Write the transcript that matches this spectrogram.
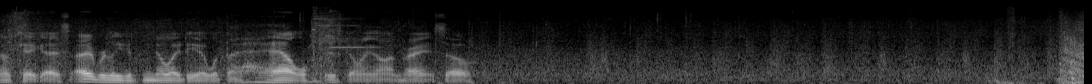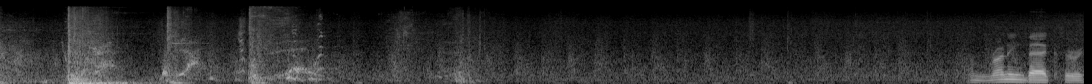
Okay, guys, I really have no idea what the hell is going on, right? So. I'm running back through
